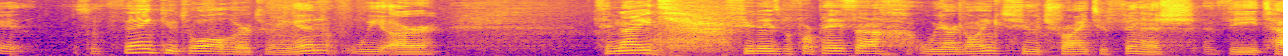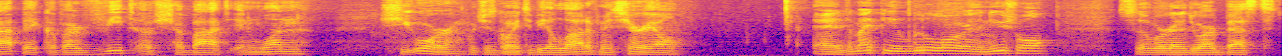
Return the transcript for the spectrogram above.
Okay, so thank you to all who are tuning in. We are tonight, a few days before Pesach, we are going to try to finish the topic of Arvit of Shabbat in one shiur, which is going to be a lot of material, and it might be a little longer than usual. So we're going to do our best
